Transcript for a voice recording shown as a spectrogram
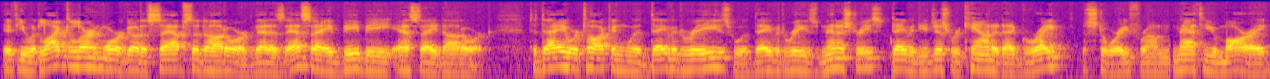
If you would like to learn more, go to sabsa.org. That is S A B B S A.org. Today we're talking with David Reeves with David Reeves Ministries. David, you just recounted a great story from Matthew Maury,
